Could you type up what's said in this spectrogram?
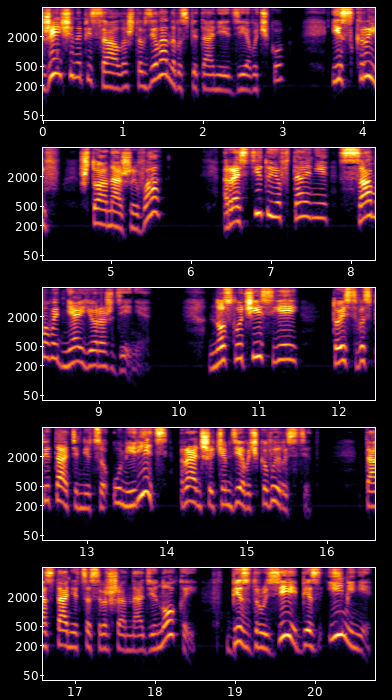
Женщина писала, что взяла на воспитание девочку и, скрыв, что она жива, растит ее в тайне с самого дня ее рождения. Но случись ей, то есть воспитательница, умереть раньше, чем девочка вырастет, та останется совершенно одинокой, без друзей, без имени,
